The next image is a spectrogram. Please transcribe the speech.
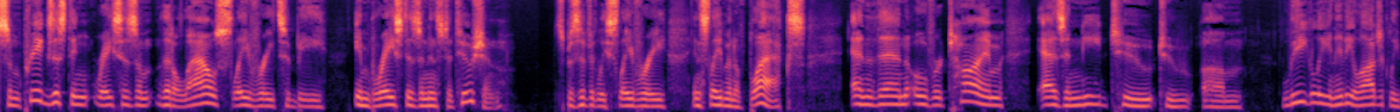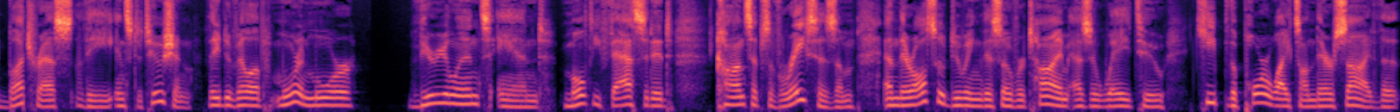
some pre existing racism that allows slavery to be embraced as an institution, specifically slavery, enslavement of blacks. And then over time, as a need to, to, um, legally and ideologically buttress the institution, they develop more and more virulent and multifaceted concepts of racism. And they're also doing this over time as a way to keep the poor whites on their side, the,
